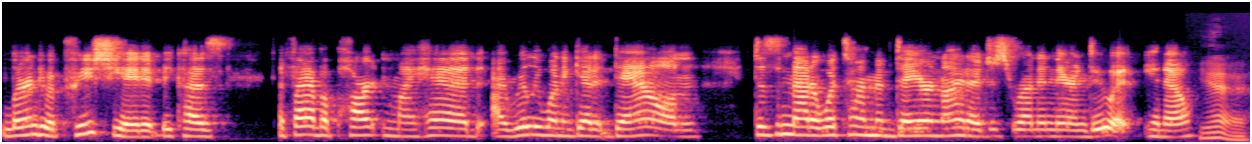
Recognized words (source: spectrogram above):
learned to appreciate it because if I have a part in my head, I really want to get it down. Doesn't matter what time of day or night, I just run in there and do it, you know? Yeah.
